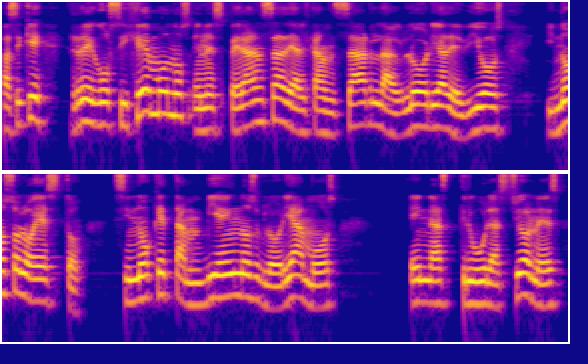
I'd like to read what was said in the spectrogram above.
así que regocijémonos en la esperanza de alcanzar la gloria de Dios, y no solo esto, sino que también nos gloriamos en las tribulaciones,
